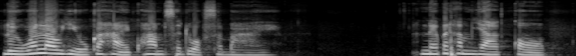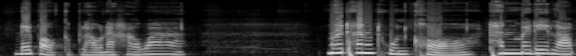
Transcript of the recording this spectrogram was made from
หรือว่าเราหิวกระหายความสะดวกสบาย ในพระธรรมยากอบได้บอกกับเรานะคะว่า เมื่อท่านทูลขอท่านไม่ได้รับ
